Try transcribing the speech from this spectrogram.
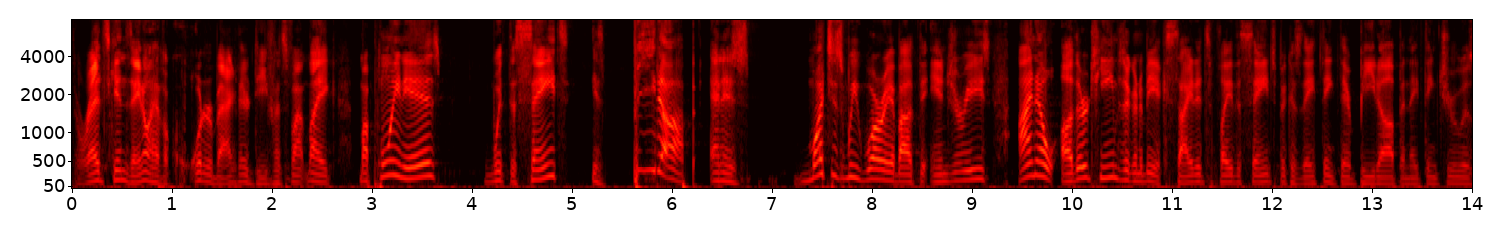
The Redskins, they don't have a quarterback. Their defense fine. Like my point is, with the Saints, is beat up, and as much as we worry about the injuries, I know other teams are going to be excited to play the Saints because they think they're beat up and they think Drew is,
